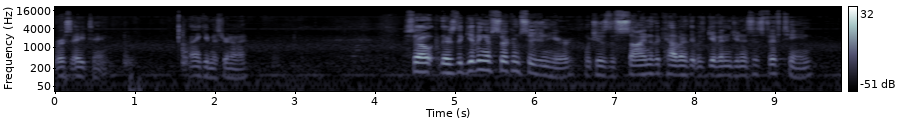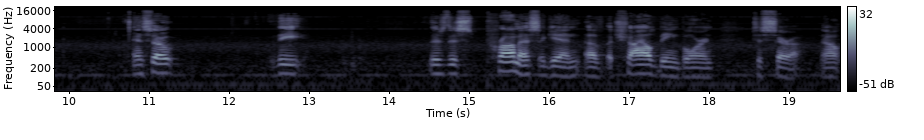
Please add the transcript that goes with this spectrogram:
verse 18. Thank you, Mr. Nye. So there's the giving of circumcision here, which is the sign of the covenant that was given in Genesis 15. And so the there's this promise again of a child being born to Sarah. Now,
